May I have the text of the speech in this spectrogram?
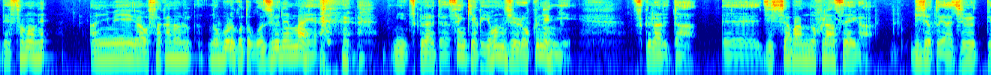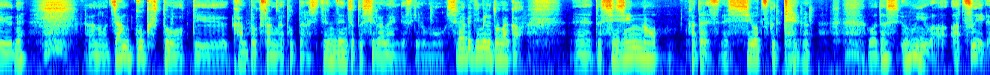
で、そのね、アニメ映画を遡ること50年前 に作られた、1946年に作られた、えー実写版のフランス映画、美女と野獣っていうね、あの、ジャン・コクトーっていう監督さんが撮ったらし。全然ちょっと知らないんですけども、調べてみるとなんか、えっ、と、詩人の方ですね。詩を作っている。私、海は暑いね。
